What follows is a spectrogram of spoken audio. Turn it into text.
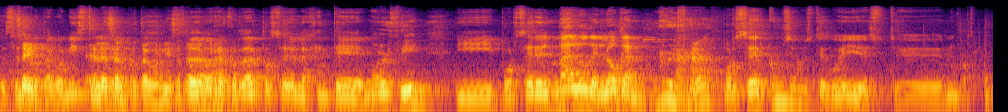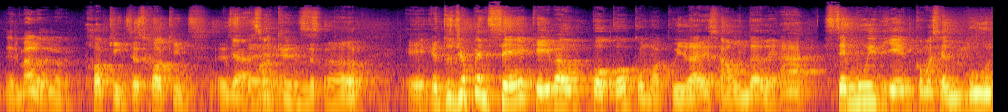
es el Sí, protagonista. Él es el protagonista. Lo podemos recordar por ser el agente Murphy y por ser el malo de Logan. Ajá. Por ser, ¿cómo se llama este güey? Este, no importa. El malo de Logan. Hawkins, es Hawkins, este, Ya, Hawkins. en Depredador. Eh, entonces yo pensé que iba un poco como a cuidar esa onda de, ah, sé muy bien cómo es el mood,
